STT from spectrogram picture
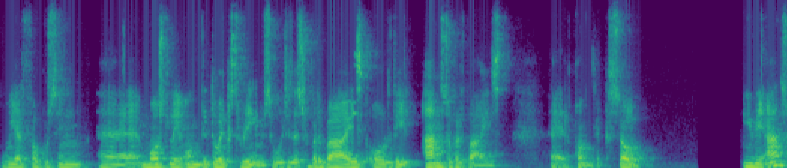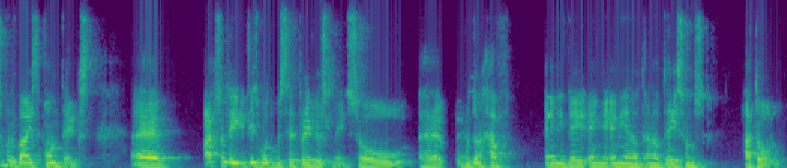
we are focusing uh, mostly on the two extremes, which is the supervised or the unsupervised uh, context. So in the unsupervised context, actually, it is what we said previously. So we don't have any, any, any annotations at all.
